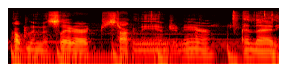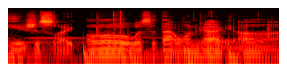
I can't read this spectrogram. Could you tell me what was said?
a couple minutes later, I was talking to the engineer, and then he was just like, "Oh, was it that one guy?" Uh,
